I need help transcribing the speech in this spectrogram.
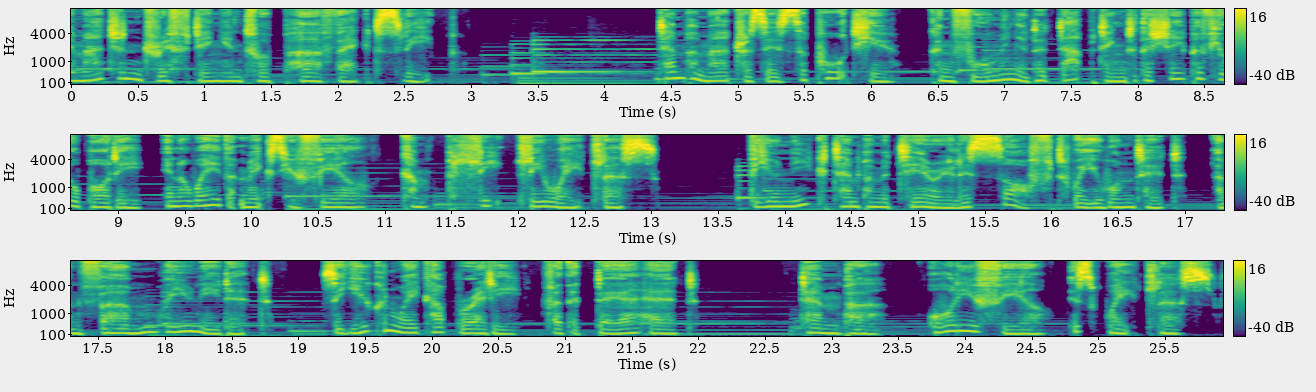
Imagine drifting into a perfect sleep. Tempur mattresses support you, conforming and adapting to the shape of your body in a way that makes you feel completely weightless. The unique Tempur material is soft where you want it and firm where you need it, so you can wake up ready for the day ahead. Tempur, all you feel is weightless.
